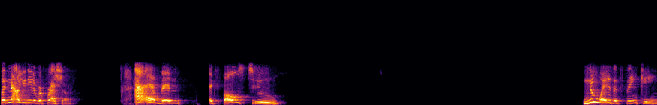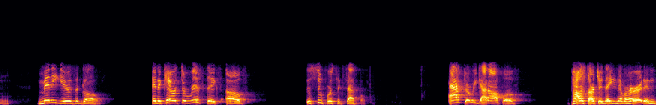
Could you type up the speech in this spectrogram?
but now you need a refresher. I have been exposed to new ways of thinking many years ago and the characteristics of the super successful after we got off of Power Start Your Day You Never Heard, and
